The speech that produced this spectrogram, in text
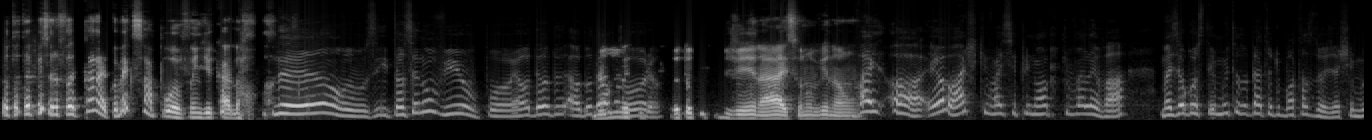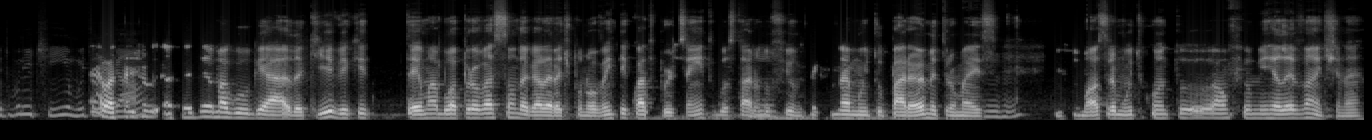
Eu tô até pensando, eu falei, cara, como é que essa porra foi indicada? Não, então você não viu, pô. É o do, é o do não, Del Toro. Eu tô confundindo, ah, isso eu não vi, não. Vai, ó, eu acho que vai ser Pinóquio que vai levar. Mas eu gostei muito do Gato de Botas 2. Achei muito bonitinho, muito é, legal. Eu até, até dei uma googleada aqui, vi que tem uma boa aprovação da galera. Tipo, 94% gostaram do filme. Não é muito parâmetro, mas uhum. isso mostra muito quanto é um filme relevante, né?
